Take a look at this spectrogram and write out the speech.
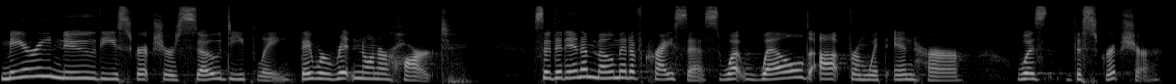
Mary knew these scriptures so deeply, they were written on her heart, so that in a moment of crisis, what welled up from within her was the scripture,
